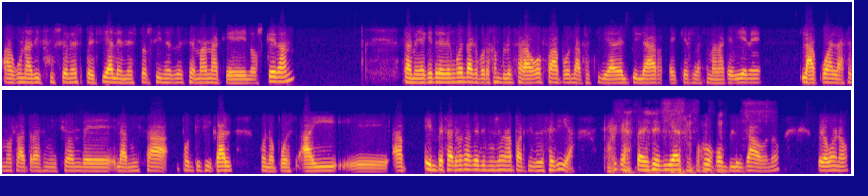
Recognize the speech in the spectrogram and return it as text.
alguna difusión especial en estos fines de semana que nos quedan. También hay que tener en cuenta que, por ejemplo, en Zaragoza, pues la festividad del Pilar, que es la semana que viene, la cual hacemos la transmisión de la misa pontifical, bueno, pues ahí eh, empezaremos a hacer difusión a partir de ese día, porque hasta ese día es un poco complicado, ¿no? Pero bueno,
